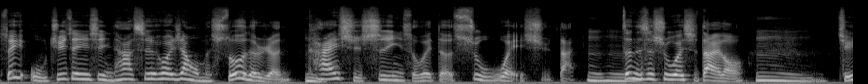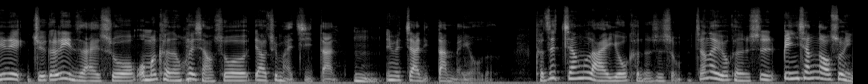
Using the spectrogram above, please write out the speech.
所以五 G 这件事情，它是会让我们所有的人开始适应所谓的数位时代，嗯真的是数位时代喽，嗯，举例举个例子来说，我们可能会想说要去买鸡蛋，嗯，因为家里蛋没有了，可是将来有可能是什么？将来有可能是冰箱告诉你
